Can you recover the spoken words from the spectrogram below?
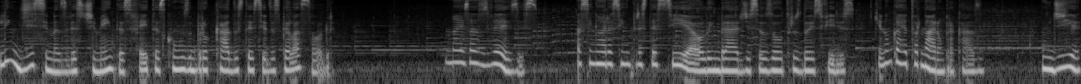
lindíssimas vestimentas feitas com os brocados tecidos pela sogra. Mas às vezes a senhora se entristecia ao lembrar de seus outros dois filhos que nunca retornaram para casa. Um dia,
